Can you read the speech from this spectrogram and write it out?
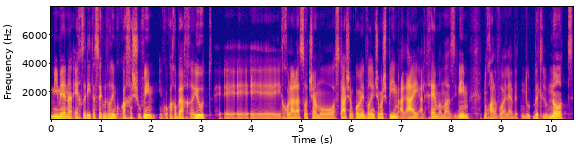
ממנה איך זה להתעסק בדברים כל כך חשובים, עם כל כך הרבה אחריות. אה, אה, אה, יכולה לעשות שם, או עשתה שם כל מיני דברים שמשפיעים עליי, עליכם, המאזינים, נוכל לבוא אליה בתלונות.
